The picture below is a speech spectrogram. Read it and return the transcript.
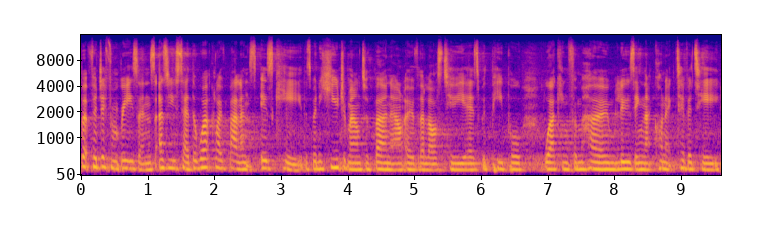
but for different reasons. As you said, the work-life balance is key. There's been a huge amount of burnout over the last two years with people working from home, losing that connectivity.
